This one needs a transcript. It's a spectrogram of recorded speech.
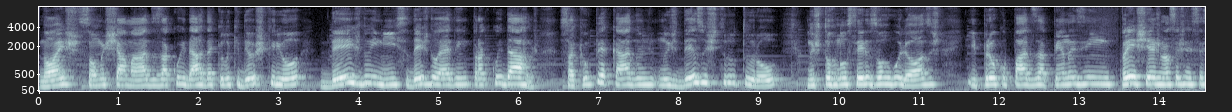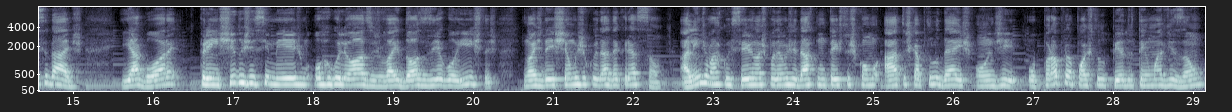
nós somos chamados a cuidar daquilo que Deus criou desde o início, desde o Éden, para cuidarmos. Só que o pecado nos desestruturou, nos tornou seres orgulhosos e preocupados apenas em preencher as nossas necessidades. E agora, preenchidos de si mesmo, orgulhosos, vaidosos e egoístas, nós deixamos de cuidar da criação. Além de Marcos 6, nós podemos lidar com textos como Atos capítulo 10, onde o próprio apóstolo Pedro tem uma visão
